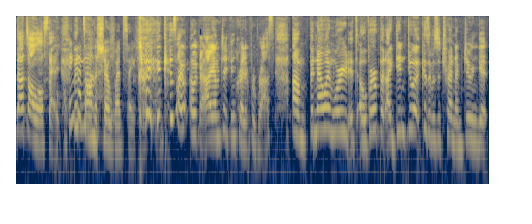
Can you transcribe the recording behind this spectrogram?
That's all I'll say. I think that's on the show website. because I okay, I am taking credit for brass. Um, but now I'm worried it's over. But I didn't do it because it was a trend. I'm doing it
